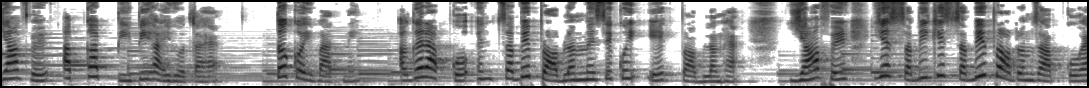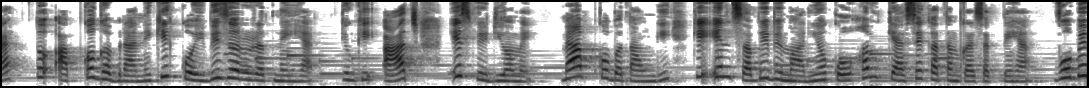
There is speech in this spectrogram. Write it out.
या फिर आपका बीपी हाई होता है? तो कोई बात नहीं अगर आपको इन सभी प्रॉब्लम में से कोई एक प्रॉब्लम है, या फिर ये सभी की सभी प्रॉब्लम्स आपको है तो आपको घबराने की कोई भी ज़रूरत नहीं है। क्योंकि आज इस वीडियो में मैं आपको बताऊँगी कि इन सभी बीमारियों को हम कैसे ख़त्म कर सकते हैं। वो भी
